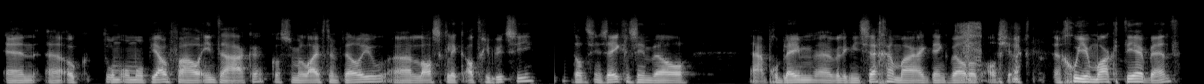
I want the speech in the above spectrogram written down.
En uh, ook Tom, om op jouw verhaal in te haken, customer lifetime value, uh, last click attributie, dat is in zekere zin wel nou, een probleem, wil ik niet zeggen, maar ik denk wel dat als je een goede marketeer bent,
